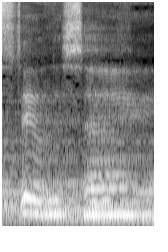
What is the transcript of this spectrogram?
still the same.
